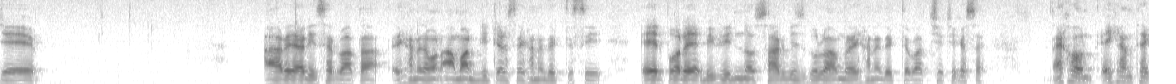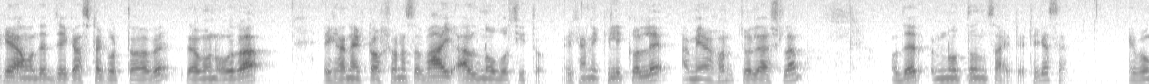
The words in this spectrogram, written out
যে আরিয়া রিসের ভাতা, এখানে যেমন আমার ডিটেলস এখানে দেখতেছি। এরপরে বিভিন্ন সার্ভিসগুলো আমরা এখানে দেখতে পাচ্ছি, ঠিক আছে? এখন এখান থেকে আমাদের যে কাজটা করতে হবে, যেমন ওরা এখানে একটা অপশন আছে, ভাই আল নবচিত। এখানে ক্লিক করলে আমি এখন চলে আসলাম ওদের নতুন সাইটে ঠিক আছে? এবং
